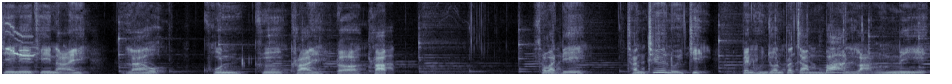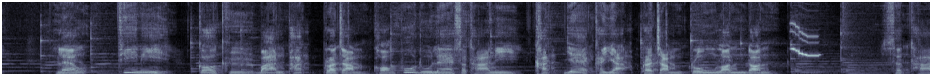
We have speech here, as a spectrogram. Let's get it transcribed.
ที่นี่ที่ไหน แล้วคุณคือใครเหรอครับ สวัสดี ฉันชื่อลุยจิ เป็นหุ่นยนต์ประจำบ้านหลังนี้ แล้วที่นี่ก็คือบ้านพักประจำของผู้ดูแลสถานีคัดแยกขยะประจำกรุงลอนดอน สถา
